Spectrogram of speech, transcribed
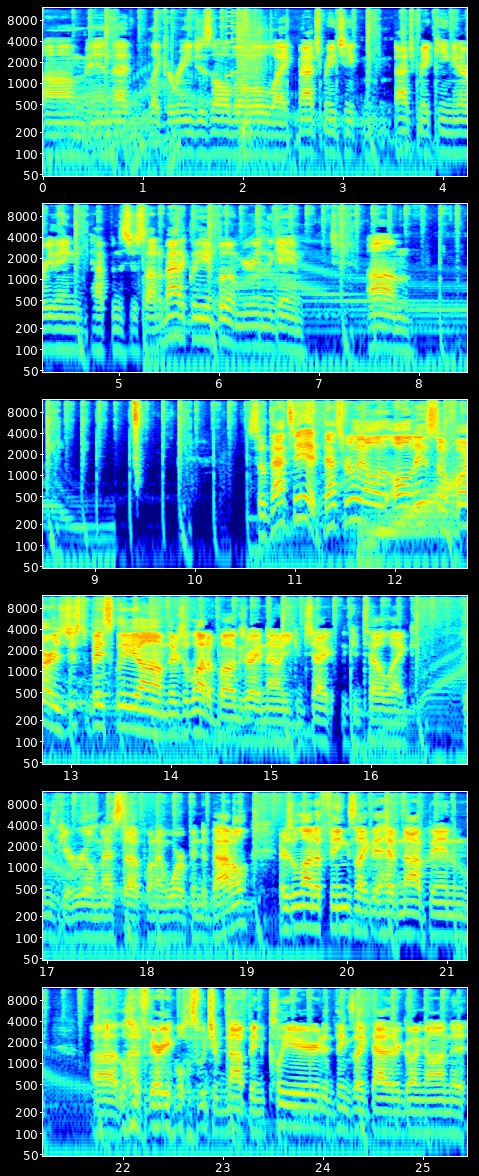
Um, and that like arranges all the whole like matchmaking, matchmaking and everything happens just automatically, and boom, you're in the game. Um, so that's it. That's really all, all it is so far is just basically, um, there's a lot of bugs right now. You can check, you can tell like things get real messed up when I warp into battle. There's a lot of things like that have not been, uh, a lot of variables which have not been cleared and things like that that are going on that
